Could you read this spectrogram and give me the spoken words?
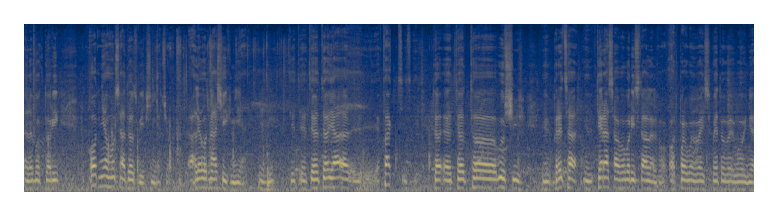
alebo ktorý od neho sa dozvieš niečo, ale od našich nie. To, to, to, ja, e, fakt, to, e, to, to už e, predsa, e, teraz sa hovorí stále o prvej svetovej vojne,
